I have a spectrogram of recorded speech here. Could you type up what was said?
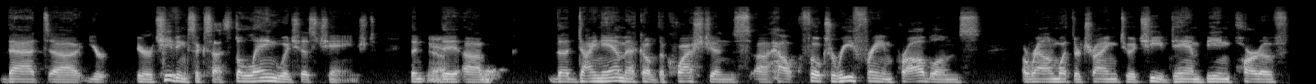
that uh, you're you're achieving success. The language has changed. The yeah. the um, the dynamic of the questions, uh, how folks reframe problems around what they're trying to achieve. DAM, being part of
